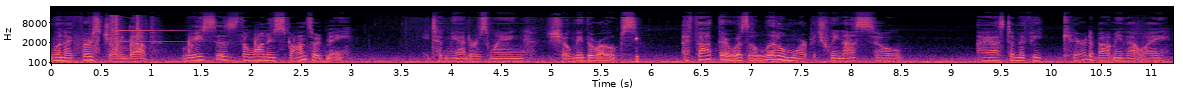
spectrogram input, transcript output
When I first joined up, Rhys is the one who sponsored me. He took me under his wing, showed me the ropes. I thought there was a little more between us, so I asked him if he cared about me that way.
